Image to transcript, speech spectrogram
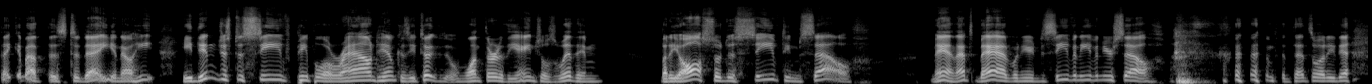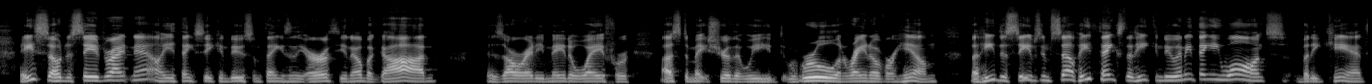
Think about this today. You know, he he didn't just deceive people around him because he took one third of the angels with him, but he also deceived himself. Man, that's bad when you're deceiving even yourself. but that's what he did. He's so deceived right now. He thinks he can do some things in the earth, you know, but God has already made a way for us to make sure that we rule and reign over him. But he deceives himself. He thinks that he can do anything he wants, but he can't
